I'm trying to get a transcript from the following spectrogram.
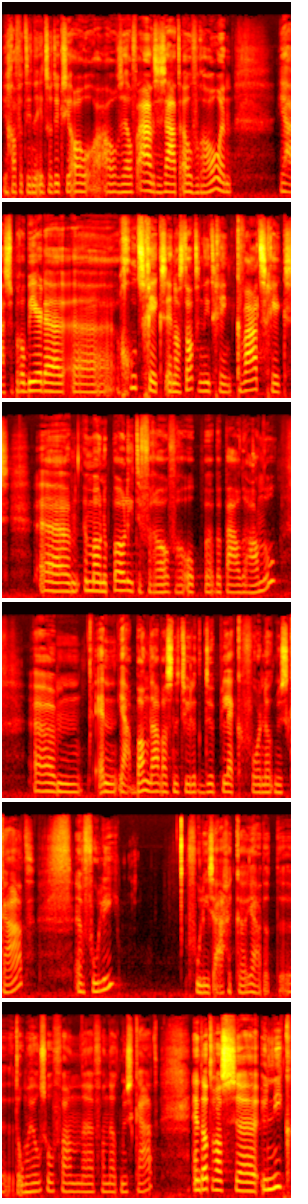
je gaf het in de introductie al, al zelf aan. Ze zaten overal en ja, ze probeerden uh, goedschiks en als dat niet ging, kwaadschiks uh, een monopolie te veroveren op uh, bepaalde handel. Um, en ja, Banda was natuurlijk de plek voor nootmuskaat en foelie. Foelie is eigenlijk uh, ja, dat, het omhulsel van, uh, van nootmuskaat. En dat was uniek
